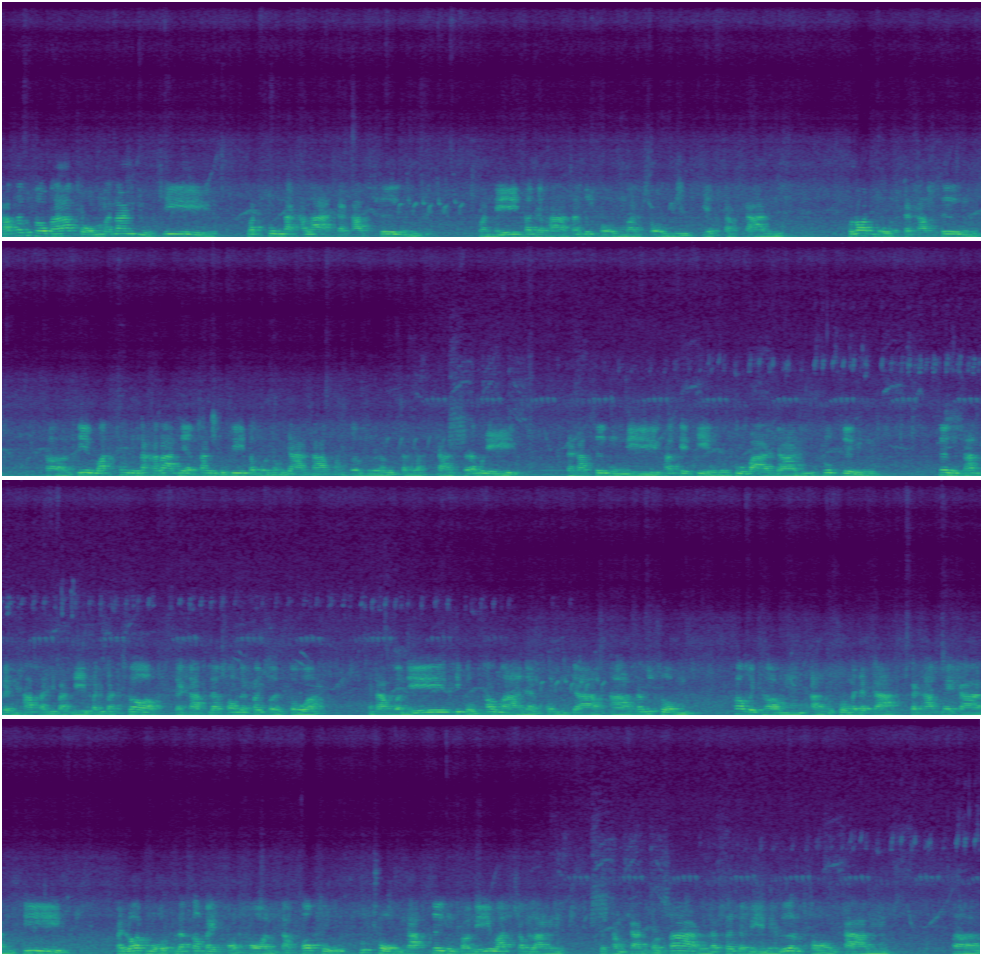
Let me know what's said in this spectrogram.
ครับท่านผู้ชมครับผมมานั่งอยู่ที่วัดทุ่งนาคราชนะครับ ซึ่งวันนี้เขาจะพาท่านผู้ชมมาชมเกี่ยวกับการรอดโบสถ์นะครับ ซึ่งที่วัดทุ่งนาคราชเนี่ยตั้งอยู่ที่ตำบลหนองย่าครับอำเภอเมืองจังหวัดกาญจนบุรีนะครับ ซึ่งมีพระเกจิหรือครูบาอาจารย์รูปหนึ่ง ซึ่งท่านเป็นพระปฏิบัติดีปฏิบัติชอบนะครับ แล้วก็ไม่ค่อยเปิดตัวนะครับ วันนี้ที่ผมเข้ามาเนี่ยผมจะพาท่านผู้ชม เข้าไปชมอ่าไปชมบรรยากาศนะครับ ในการที่ไปรอดโบสถ์แล้วก็ไปขอพรกับพ่อปู่ผู้ชงครับ ซึ่งตอนนี้วัดกำลังจะทำการก่อสร้าง แล้วก็จะมีในเรื่องของการอ่อ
